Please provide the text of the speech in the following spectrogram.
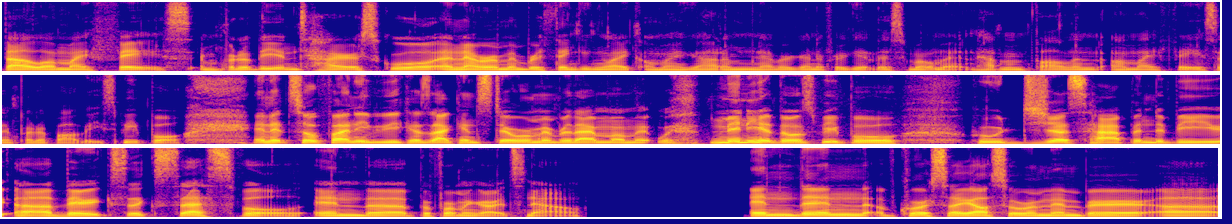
fell on my face in front of the entire school. And I remember thinking, like, oh my God, I'm never gonna forget this moment, having fallen on my face in front of all these people. And it's so funny because I can still remember that moment with many of those people who just happen to be uh, very successful in the performing arts now. And then, of course, I also remember uh,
